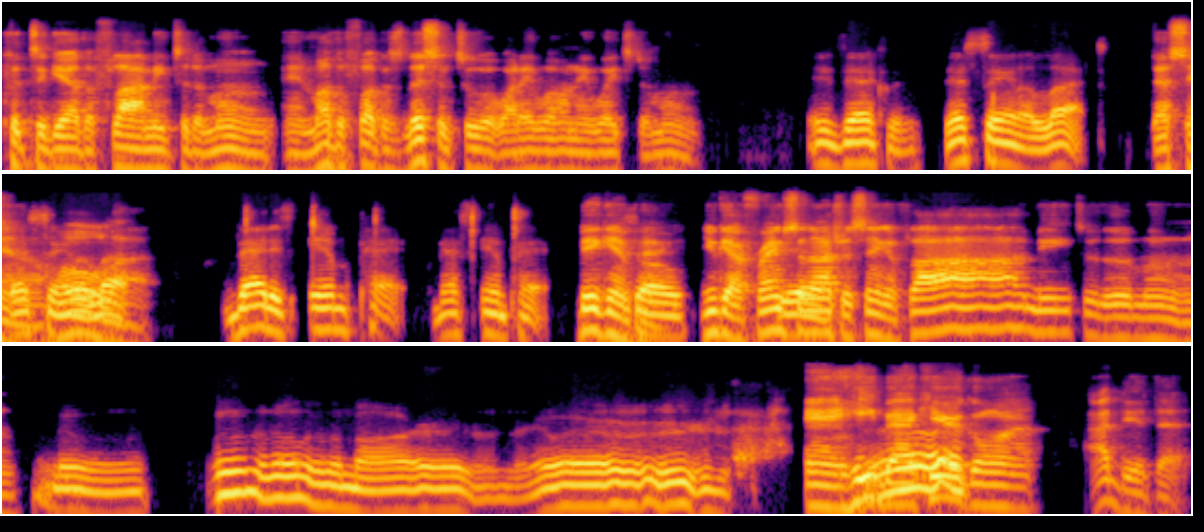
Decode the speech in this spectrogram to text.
put together Fly Me to the Moon, and motherfuckers listened to it while they were on their way to the moon. Exactly. That's saying a lot. That's saying, That's a, saying whole a lot. lot. That is impact. That's impact. Big impact. So, you got Frank yeah. Sinatra singing "Fly Me to the Moon." moon. And he back here going, "I did that."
